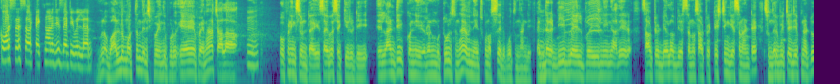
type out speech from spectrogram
courses are technologies that you will learn వాళ్ళు మొత్తం తెలిసిపోయింది ఇప్పుడు ఏఐ పైన చాలా ఓపెనింగ్స్ ఉంటాయి సైబర్ సెక్యూరిటీ ఇలాంటి కొన్ని రెండు మూడు టూల్స్ ఉన్నాయి అవి నేర్చుకుని వస్తే సరిపోతుందండి. పెద్దగా డీప్గా వెళ్ళిపోయి నేను అదే సాఫ్ట్వేర్ డెవలప్ చేస్తాను సాఫ్ట్వేర్ టెస్టింగ్ చేస్తాను అంటే సుందర్ పిచ్చే చెప్పినట్టు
